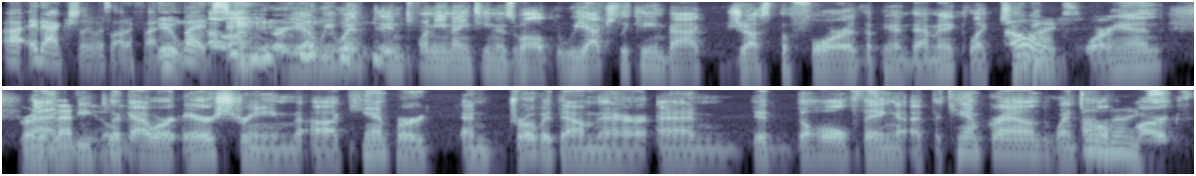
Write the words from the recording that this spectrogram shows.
Uh, it actually was a lot of fun. It but Oh, sure. Yeah, we went in 2019 as well. We actually came back just before the pandemic, like two Oh. weeks Nice. beforehand. Right and we needle. took our Airstream uh, camper and drove it down there and did the whole thing at the campground, went to Oh, all nice. the parks,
